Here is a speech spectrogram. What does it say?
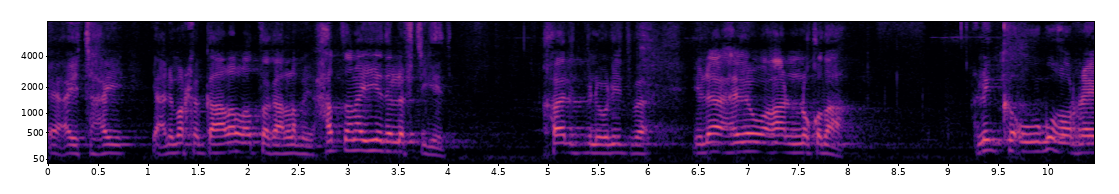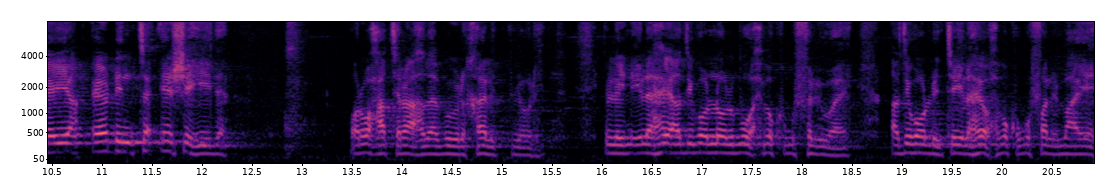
ee ay tahay yani marka gaalo la dagaalamayo haddana iyada laftigeeda khaalid bin waliid ba ilaahayow aan noqdaa ninka ugu horreeya ee dhinta ee shahiida war waxaad tiraahdaa buu yihi khaalid bin waliid ilayn ilaahay adigoo noolbu waxba kugu fali waaye adigoo dhintay ilaahay waxba kugu fali maaye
